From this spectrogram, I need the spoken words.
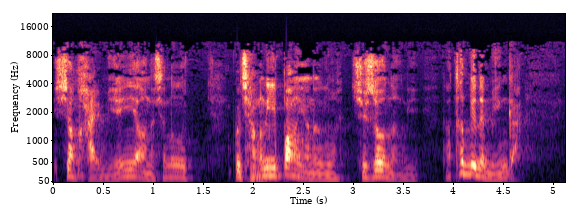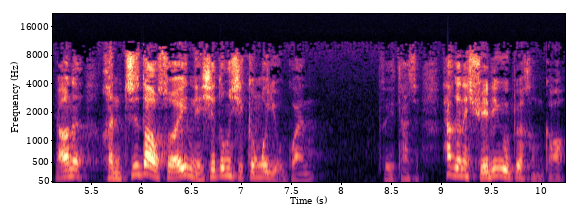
像海绵一样的，像那种不强力棒一样的那种吸收能力，他特别的敏感。然后呢，很知道说，哎，哪些东西跟我有关。所以他是，他可能学历未必很高，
